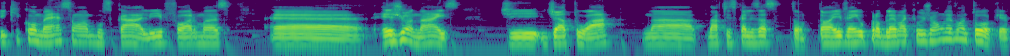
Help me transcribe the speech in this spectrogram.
e que começam a buscar ali formas é, regionais de, de atuar na, na, fiscalização. Então aí vem o problema que o João levantou, que é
